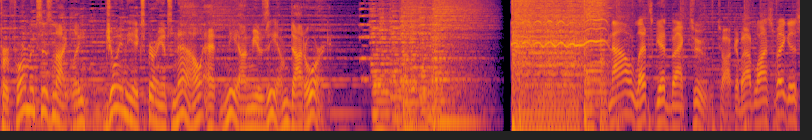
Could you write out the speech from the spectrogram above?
Performances nightly. Join the experience now at neonmuseum.org. Now let's get back to Talk About Las Vegas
